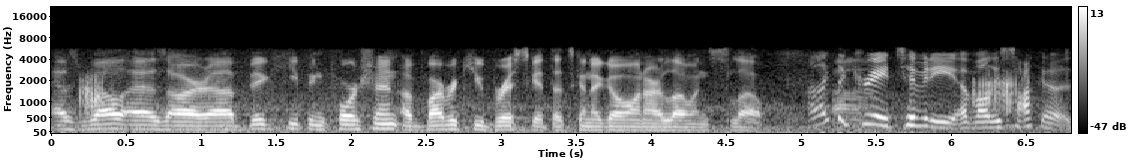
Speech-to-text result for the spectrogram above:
as well as our uh, big heaping portion of barbecue brisket that's going to go on our low and slow. I like the creativity of all these tacos.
